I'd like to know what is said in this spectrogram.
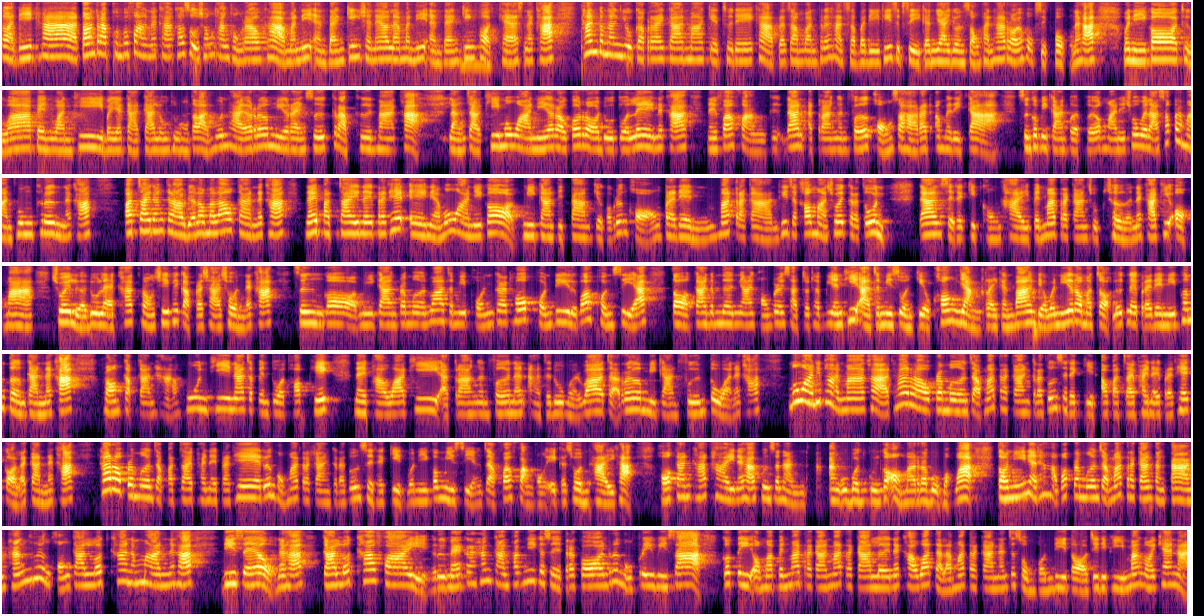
สวัสดีค่ะ ต้อนรับคุณผู้ฟังนะคะ เข้าสู่ช่องทางของเราค่ะ Money and Banking Channel และ Money and Banking Podcast นะคะ ท่านกำลังอยู่กับรายการ Market Today ค่ะ ประจำวันพฤหัสบดีที่ 14 กันยายน 2566 นะคะ วันนี้ก็ถือว่าเป็นวันที่บรรยากาศการลงทุนของตลาดหุ้นไทย เริ่มมีแรงซื้อกลับคืนมาค่ะ หลังจากที่เมื่อวานนี้เราก็รอดูตัวเลขนะคะ ในฝ้าฝั่งด้านอัตราเงินเฟอ้อของสหรัฐอเมริกา ซึ่งก็มีการเปิดเผยออกมาในช่วงเวลาสักประมาณทุ่มครึ่งนะคะ ปัจจัยดังกล่าวเดี๋ยวเรามาเล่ากันนะคะ ในปัจจัยในประเทศเองเนี่ยเมื่อวานนี้ก็มีการติดตามเกี่ยวกับเรื่องของประเด็นมาตรการที่จะเข้ามาช่วยกระตุ้น ด้านเศรษฐกิจของไทยเป็นมาตรการฉุกเฉินนะคะ ที่ออกมาช่วยเหลือดูแลค่าครองชีพให้กับประชาชนนะคะ ซึ่งก็มีการประเมินว่าจะมีผลกระทบผลดีหรือว่าผลเสียต่อการดำเนินงานของบริษัทจดทะเบียนที่อาจจะมีส่วนเกี่ยวข้องอย่างไรกันบ้าง เดี๋ยววันนี้เรามาเจาะลึกในประเด็นนี้เพิ่มเติมกันนะคะ พร้อมกับการหาหุ้นที่น่าจะเป็นตัวท็อปพิกในภาวะที่อัตราเงินเฟ้อนั้นอาจจะดูเหมือนว่าจะเริ่มมีการฟื้นตัวนะคะเมื่อวานที่ผ่านมาค่ะ ถ้าเราประเมินจากมาตรการกระตุ้นเศรษฐกิจเอาปัจจัยภายในประเทศก่อนละกันนะคะ ถ้าเราประเมินจากปัจจัยภายในประเทศเรื่องของมาตรการกระตุ้นเศรษฐกิจ วันนี้ก็มีเสียงจากฝ้าฝั่งของเอกชนไทยค่ะหอการค้าไทยนะคะ คุณสนั่นอังอุบลกุลก็ออกมาระบุบอกว่า ตอนนี้เนี่ยถ้าหากว่าประเมินจากมาตรการต่างๆ ทั้งเรื่องของการลดค่าน้ำมันนะคะดีเซลนะคะ การลดค่าไฟ หรือแม้กระทั่งการพักหนี้เกษตรกรเรื่องของฟรีวีซ่าก็ตีออกมาเป็นมาตรการมาตรการเลยนะคะ ว่าแต่ละมาตรการนั้นจะส่งผลดีต่อ GDP มากน้อยแค่ไหน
